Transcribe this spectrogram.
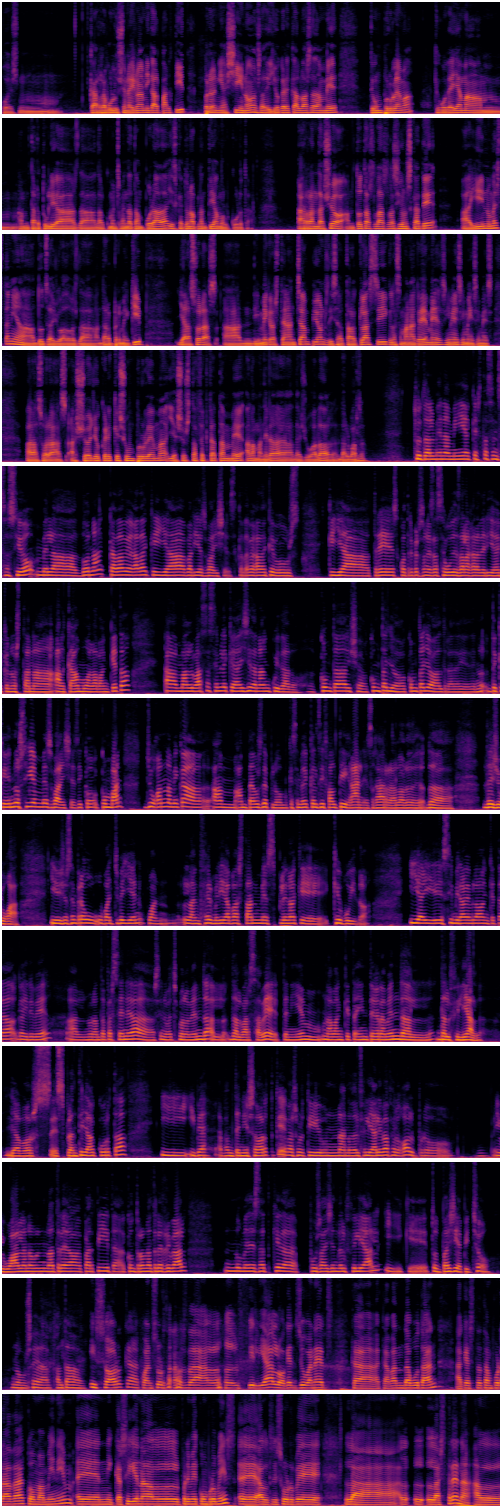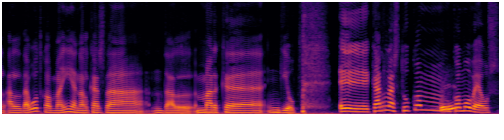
pues, mm, que revolucionaria una mica el partit, però ni així, no? És a dir, jo crec que el Barça també té un problema que ho dèiem amb, amb tertúlies de, del començament de temporada, i és que té una plantilla molt curta. arran d'això, amb totes les lesions que té, ahir només tenia 12 jugadors de, del primer equip i aleshores eh, dimecres tenen Champions, dissabte el Clàssic, la setmana que ve més i més i més i més. Aleshores, això jo crec que és un problema i això està afectat també a la manera de, de jugar del, del Barça. Totalment, a mi aquesta sensació me la dona cada vegada que hi ha diverses baixes, cada vegada que veus que hi ha tres, quatre persones assegudes a la graderia que no estan a, al camp o a la banqueta, amb el Barça sembla que hagi d'anar amb cuidado. Compte això, compte allò, compte allò altre, de, de, de que no siguin més baixes i com, com van jugant una mica amb, amb peus de plom, que sembla que els hi falti ganes, garra a l'hora de, de, de jugar. I això sempre ho, ho vaig veient quan la infermeria bastant més plena que, que buida. I ahir, si miràvem la banqueta, gairebé el 90% era, si no veig malament, del, del Barça B. Teníem una banqueta íntegrament del, del filial. Llavors, és plantilla curta i, i bé, vam tenir sort que va sortir un nano del filial i va fer el gol, però igual en un altre partit eh, contra un altre rival només et queda posar gent del filial i que tot vagi a pitjor no ho sé, falta... I sort que quan surten els del filial o aquests jovenets que, que van debutant aquesta temporada, com a mínim, eh, ni que siguin el primer compromís, eh, els hi surt bé l'estrena, el, el debut, com ahir, en el cas de, del Marc eh, Guiu. Eh, Carles, tu com, Bé. com ho veus?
